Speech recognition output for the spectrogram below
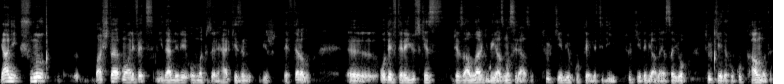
Yani şunu başta muhalefet liderleri olmak üzere herkesin bir defter alıp e, o deftere yüz kez cezalılar gibi yazması lazım. Türkiye bir hukuk devleti değil. Türkiye'de bir anayasa yok. Türkiye'de hukuk kalmadı.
